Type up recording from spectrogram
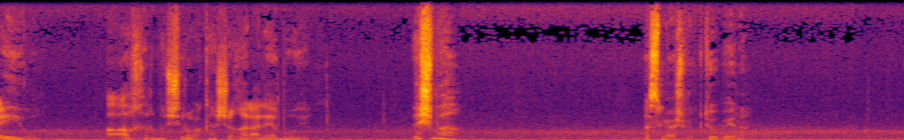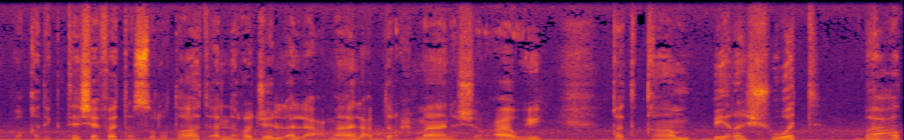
أيوه. آخر مشروع كان شغال عليه ابويا إيش بها اسمع إيش مكتوب هنا؟ وقد اكتشفت السلطات أن رجل الأعمال عبد الرحمن الشرعاوي قد قام برشوة بعض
